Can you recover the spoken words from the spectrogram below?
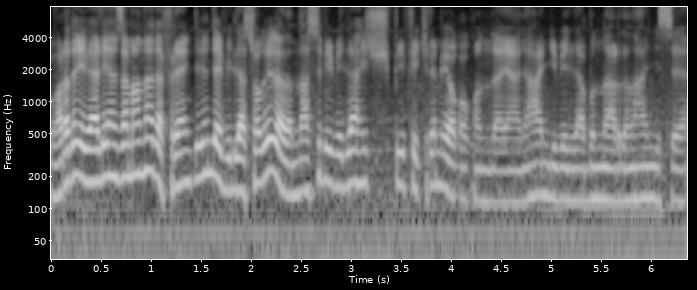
Bu arada ilerleyen zamanlarda Franklin'in de villası oluyor da nasıl bir villa hiçbir fikrim yok o konuda yani hangi villa bunlardan hangisi.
